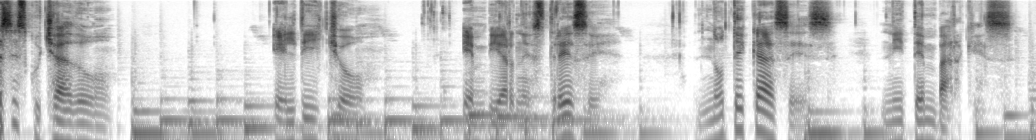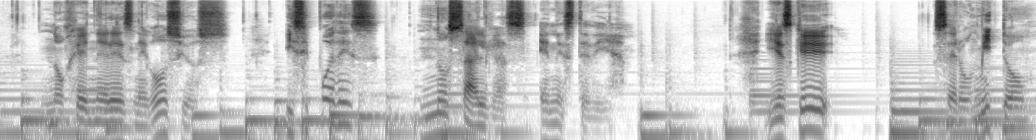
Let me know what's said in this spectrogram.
¿Has escuchado el dicho en viernes 13? No te cases ni te embarques, no generes negocios y si puedes, no salgas en este día. Y es que será un mito,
